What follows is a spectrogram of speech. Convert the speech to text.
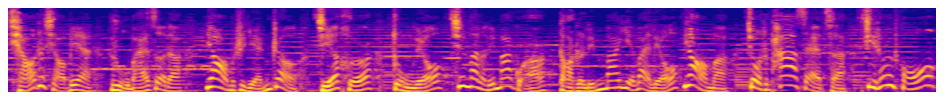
瞧这小便，乳白色的，要么是炎症、结核、肿瘤侵犯了淋巴管，导致淋巴液外流；要么就是 parasites 寄生虫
